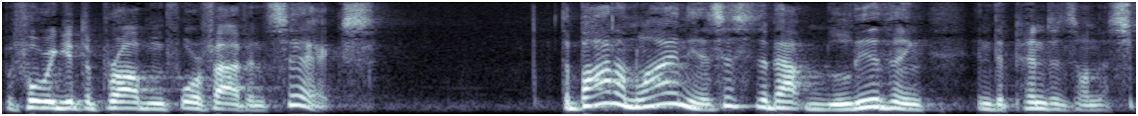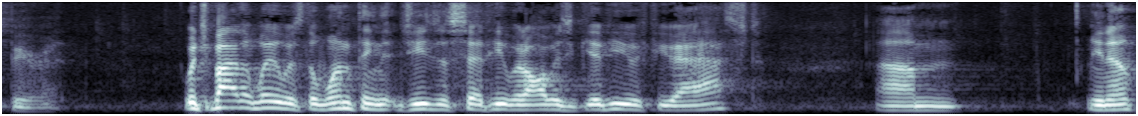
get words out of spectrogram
before we get to problem four, five, and six. The bottom line is this is about living in dependence on the Spirit, which, by the way, was the one thing that Jesus said he would always give you if you asked. Um, you know,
